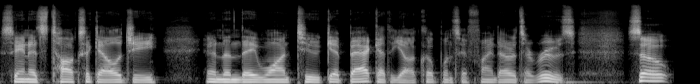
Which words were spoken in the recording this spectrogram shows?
saying it's toxic algae. And then they want to get back at the yacht club once they find out it's a ruse. So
